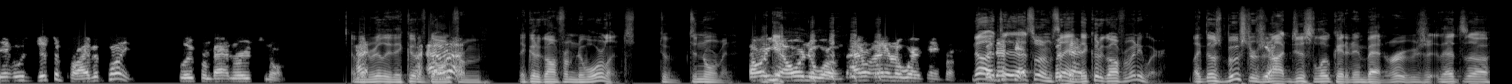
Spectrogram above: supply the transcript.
a. It was just a private plane. Flew from Baton Rouge to Norman. I mean, really, they could have I gone know. from they could have gone from New Orleans to, to Norman. Or Like, yeah, or New Orleans. I don't. I don't know where it came from. No, that's, that's what I'm saying. that- they could have gone from anywhere. Like those boosters are not just located in Baton Rouge. That's uh,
